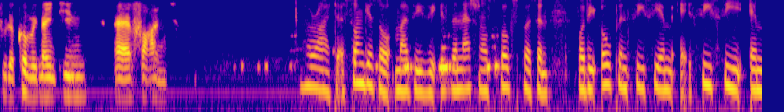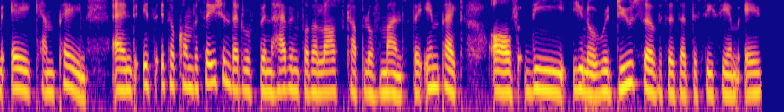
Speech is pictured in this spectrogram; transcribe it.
to the COVID-19 uh, fund. All right. Songezo Mazizi is the national spokesperson for the Open CCM, CCMA campaign. And it's, it's a conversation that we've been having for the last couple of months. The impact of the, you know, reduced services at the CCMA,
